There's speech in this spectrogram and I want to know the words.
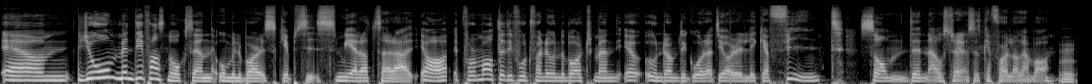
Ehm, jo, men det fanns nog också en omedelbar skepsis. Mer att så här, ja, formatet är fortfarande underbart, men jag undrar om det går att göra det lika fint som den australiensiska förlagan var. Mm.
